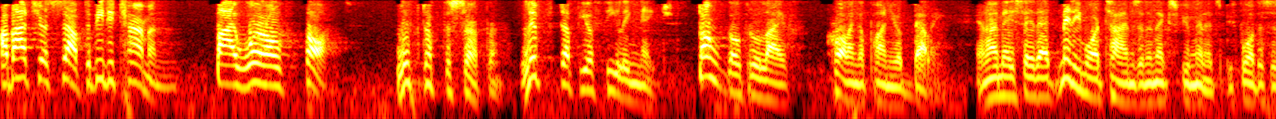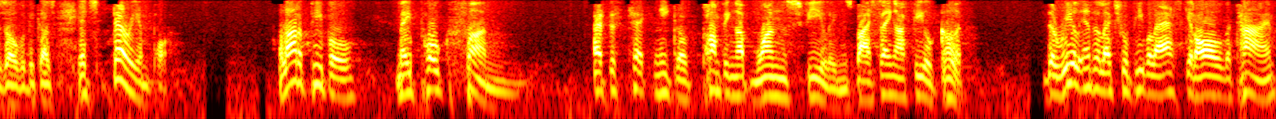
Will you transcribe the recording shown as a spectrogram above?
about yourself to be determined by world thought. Lift up the serpent. Lift up your feeling nature. Don't go through life crawling upon your belly. And I may say that many more times in the next few minutes before this is over because it's very important. A lot of people may poke fun at this technique of pumping up one's feelings by saying, I feel good. The real intellectual people ask it all the time.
